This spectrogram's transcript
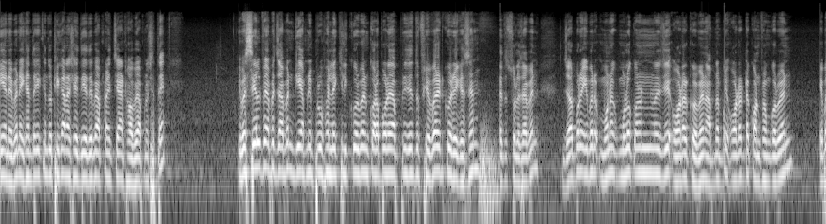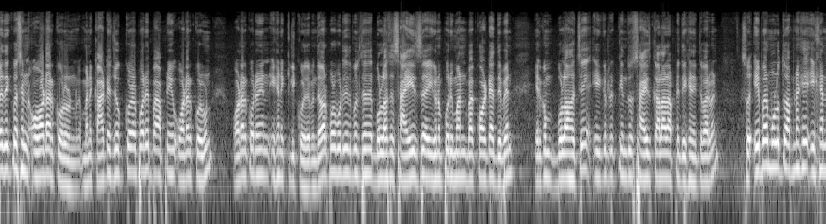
নিয়ে নেবেন। এখান থেকে কিন্তু ঠিকানা সে দিয়ে দেবে, আপনার চ্যাট হবে আপনার সাথে। এবার সেলফ অ্যাপে যাবেন, গিয়ে আপনি প্রোফাইলে ক্লিক করবেন, করার পরে আপনি যেহেতু ফেভারিট করে রেখেছেন এতে চলে যাবেন। যার পরে এবার মনে করেন যে অর্ডার করবেন, আপনি অর্ডারটা কনফার্ম করবেন। এবার দেখতে পাচ্ছেন অর্ডার করুন। মানে কার্টে যোগ করার পরে বা আপনি অর্ডার করুন। অর্ডার করেন এখানে ক্লিক করে দেবেন। দেওয়ার পরবর্তীতে বলতে বলা হচ্ছে সাইজ এখানে পরিমাণ বা কয়টা দেবেন, এরকম বলা হচ্ছে। এগুলো কিন্তু সাইজ কালার আপনি দেখে নিতে পারবেন। সো এবার মূলত আপনাকে এখানে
